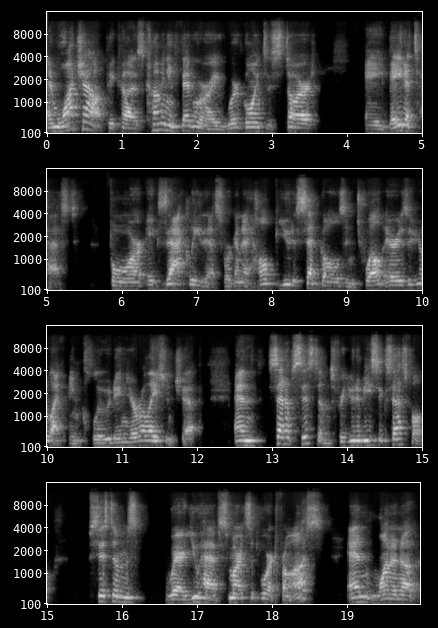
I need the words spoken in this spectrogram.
And watch out because coming in February, we're going to start a beta test for exactly this. We're going to help you to set goals in 12 areas of your life, including your relationship, and set up systems for you to be successful. Systems where you have smart support from us and one another.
